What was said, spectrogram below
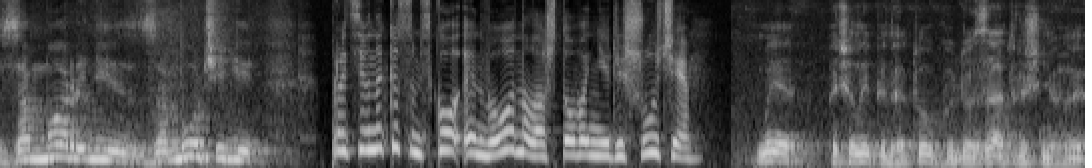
заморені, замучені. Працівники Сумського НВО налаштовані рішуче. Ми почали підготовку до завтрашнього е,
